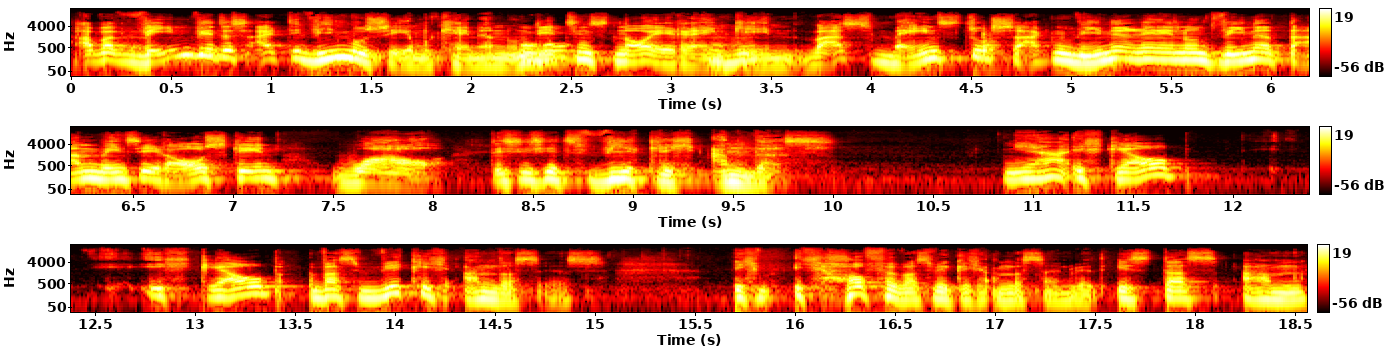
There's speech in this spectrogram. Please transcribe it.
Aber wenn wir das alte Wien-Museum kennen und mhm. jetzt ins Neue reingehen, mhm. was meinst du, sagen Wienerinnen und Wiener dann, wenn sie rausgehen, wow, das ist jetzt wirklich anders? Ja, ich glaube, ich glaube, was wirklich anders ist, ich, ich hoffe, was wirklich anders sein wird, ist, dass, ähm,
